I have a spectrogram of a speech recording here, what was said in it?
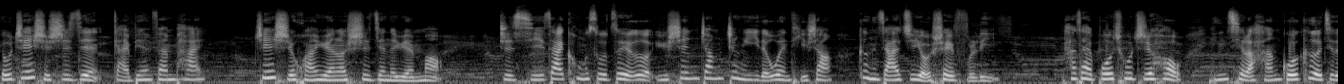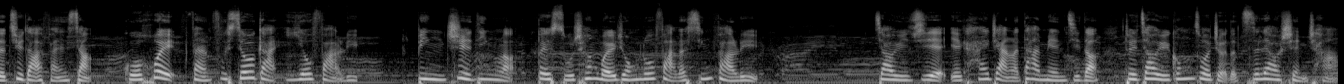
由真实事件改编翻拍，真实还原了事件的原貌。使其在控诉罪恶与伸张正义的问题上更加具有说服力。它在播出之后引起了韩国各界的巨大反响，国会反复修改已有法律，并制定了被俗称为“熔炉法”的新法律。教育界也开展了大面积的对教育工作者的资料审查。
